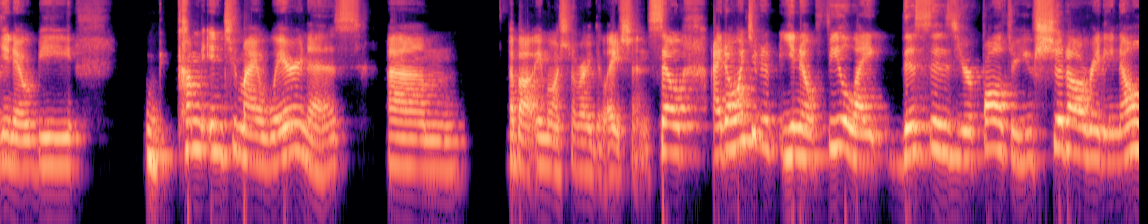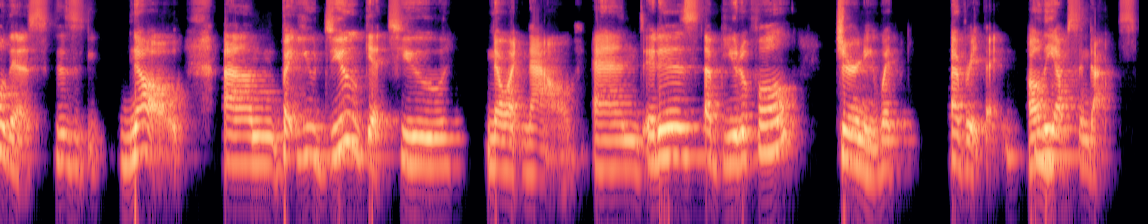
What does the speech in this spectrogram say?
you know be come into my awareness um, about emotional regulation. So I don't want you to, you know, feel like this is your fault or you should already know this. This no, um, but you do get to know it now. And it is a beautiful journey with everything, all mm-hmm. the ups and downs.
